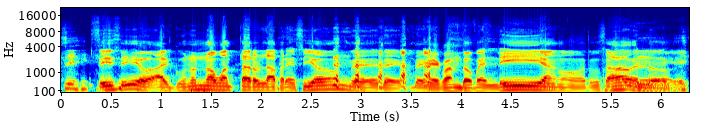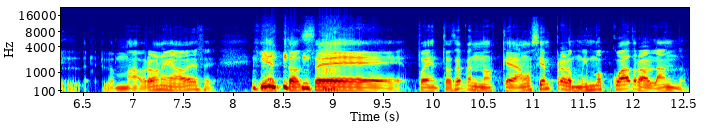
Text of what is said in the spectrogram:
sí. sí, sí, o algunos no aguantaron la presión de, de- de que cuando perdían, o tú sabes, los, ok. los mabrones a veces. Y entonces, pues entonces pues nos quedamos siempre los mismos cuatro hablando.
